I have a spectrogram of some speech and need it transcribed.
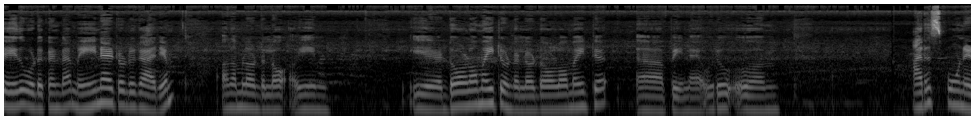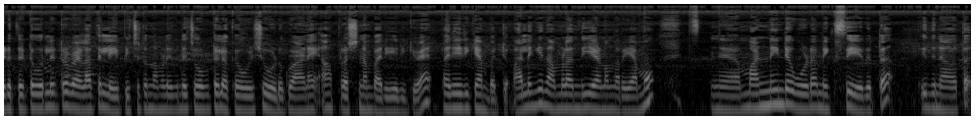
ചെയ്തു കൊടുക്കേണ്ട മെയിനായിട്ടുള്ളൊരു കാര്യം നമ്മളുണ്ടല്ലോ ഈ ഈ ഡോളോമൈറ്റ് ഉണ്ടല്ലോ ഡോളോമൈറ്റ് പിന്നെ ഒരു അര സ്പൂൺ എടുത്തിട്ട് ഒരു ലിറ്റർ വെള്ളത്തിൽ ലയിപ്പിച്ചിട്ട് നമ്മൾ ഇതിന്റെ ചുവട്ടിലൊക്കെ ഒഴിച്ചു കൊടുക്കുകയാണെങ്കിൽ ആ പ്രശ്നം പരിഹരിക്കുവേ പരിഹരിക്കാൻ പറ്റും. അല്ലെങ്കിൽ നമ്മൾ എന്ത് ചെയ്യണമെന്നറിയാമോ? മണ്ണിന്റെ കൂടെ മിക്സ് ചെയ്തിട്ട് ഇതിനകത്ത്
